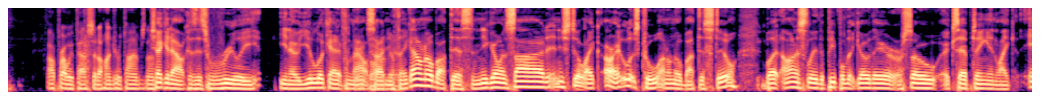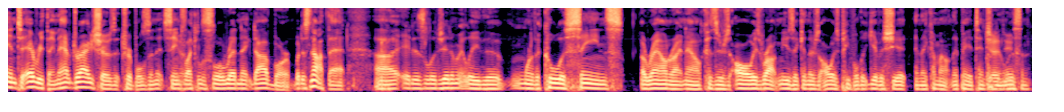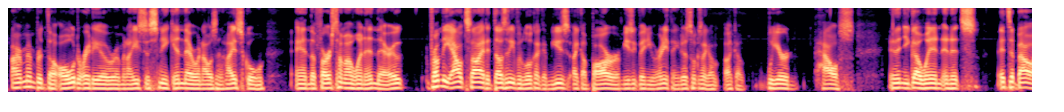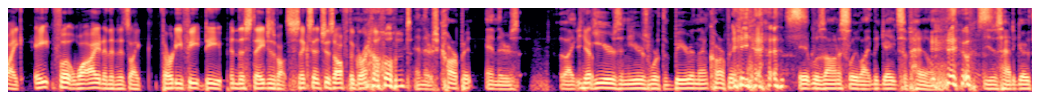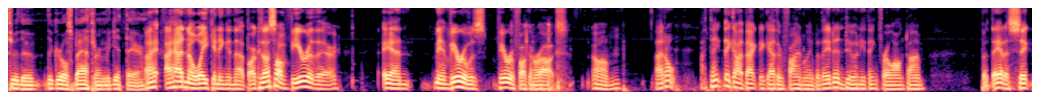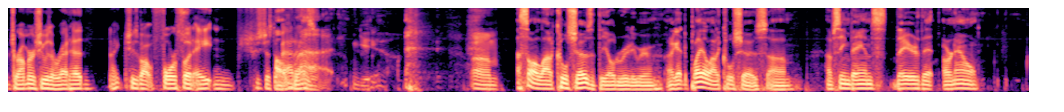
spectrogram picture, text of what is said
I'll probably pass it a hundred times then. Check it out because it's really, you know, you look at it from the outside bar, and you'll man. think, I don't know about this. And you go inside and you're still like, all right, it looks cool. I don't know about this still. But honestly, the people that go there are so accepting and like into everything. They have drag shows at Tribbles and it seems Yeah. like this little redneck dive bar, but it's not that. Uh, it is legitimately the one of the coolest scenes around right now because there's always rock music and there's always people that give a shit and they come out and they pay attention Yeah, and dude. listen. I remember the old radio room, and I used to sneak in there when I was in high school. And the first time I went in there, it, from the outside, it doesn't even look like a music, like a bar or a music venue or anything. It just looks like a like a weird house. And then you go in, and it's it's about like eight foot wide, and then it's like thirty feet deep. And the stage is about six inches off the ground. and there's carpet and there's like Yep. years and years worth of beer in that carpet. yes. it was honestly like the gates of hell. you just had to go through the, the girls' bathroom to get there. I, I had an awakening in that bar because I saw Vera there, and man, Vera was Vera fucking rocks. Um, I don't, I think they got back together finally, but they didn't do anything for a long time. But they had a sick drummer. She was a redhead. Like she was about four foot eight, and she was just a All badass. right. Yeah. um, I saw a lot of cool shows at the old Radio Room. I got to play a lot of cool shows. Um, I've seen bands there that are now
